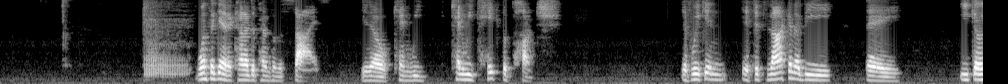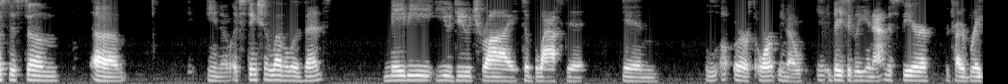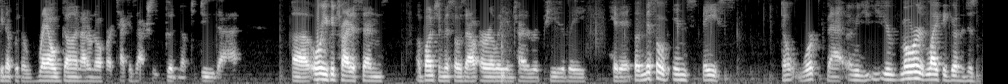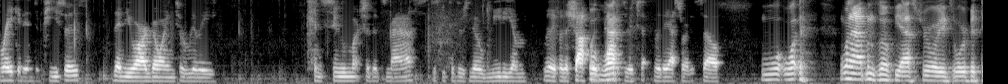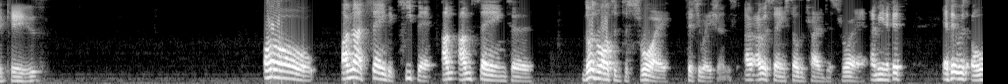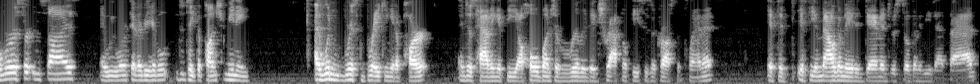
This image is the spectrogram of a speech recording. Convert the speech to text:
once again, it kind of depends on the size. You know, can we can we take the punch? If we can, if it's not going to be a ecosystem, uh, you know, extinction level event, maybe you do try to blast it in Earth or you know basically in atmosphere or try to break it up with a rail gun. I don't know if our tech is actually good enough to do that. Uh, or you could try to send a bunch of missiles out early and try to repeatedly hit it. But missiles in space don't work that. I mean, you're more likely going to just break it into pieces than you are going to really consume much of its mass, just because there's no medium really for the shock to pass through except for the asteroid itself. What what, happens if the asteroid's orbit decays? Oh, I'm not saying to keep it. I'm I'm saying to. Those are all to destroy situations. I, I was saying still to try to destroy it. I mean, if it's if it was over a certain size and we weren't going to be able to take the punch, meaning I wouldn't risk breaking it apart and just having it be a whole bunch of really big shrapnel pieces across the planet. If the if the amalgamated damage was still going to be that bad,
